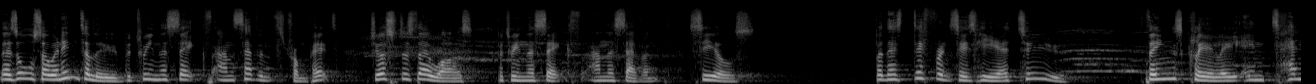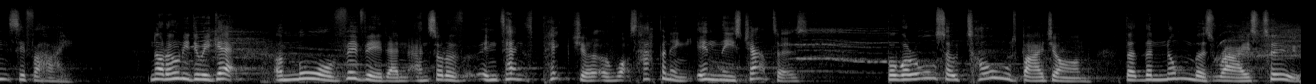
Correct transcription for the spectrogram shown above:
There's also an interlude between the sixth and seventh trumpet, just as there was between the sixth and the seventh seals. But there's differences here too. Things clearly intensify. Not only do we get a more vivid and, and sort of intense picture of what's happening in these chapters, but we're also told by John that the numbers rise too.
